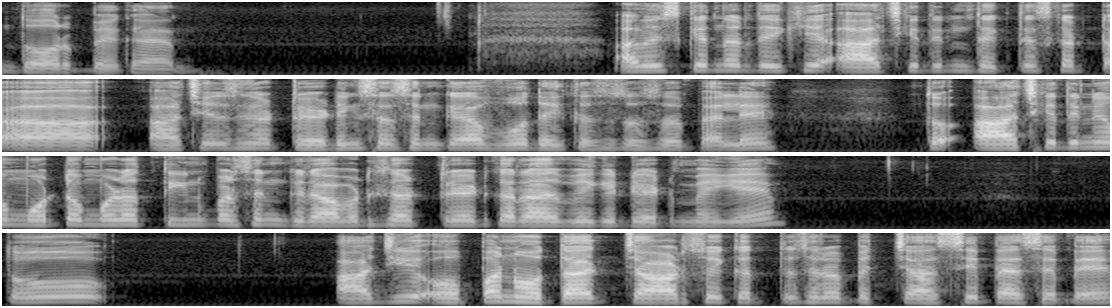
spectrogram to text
दो रुपये का है। अब इसके अंदर देखिए, आज के दिन देखते इसका आज के दिन ट्रेडिंग सेशन क्या है, वो देखते हैं सबसे पहले। तो आज के दिन ये मोटा मोटा तीन परसेंट गिरावट के साथ ट्रेड कर अभी की डेट में ये। तो आज ये ओपन होता है चार सौ इकतीस रुपये पचासी पैसे पे।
